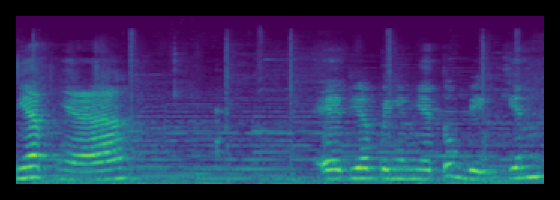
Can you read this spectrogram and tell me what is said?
niatnya eh dia pengennya itu bikin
